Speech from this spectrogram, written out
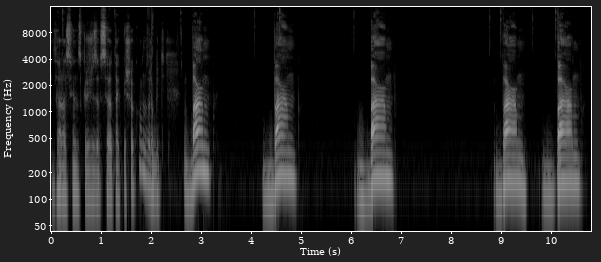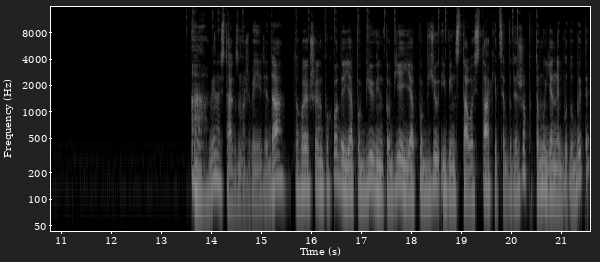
Зараз він, скоріш за все, отак пішаком зробить. Бам! Бам! Бам! Бам! Бам! А, він ось так зможе відійти, да? Того, якщо він походить, я поб'ю, він поб'є, я поб'ю, і він став ось так, і це буде жопа, тому я не буду бити.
